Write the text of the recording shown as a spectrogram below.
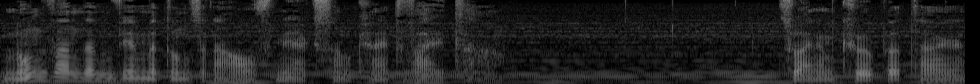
Nun wandern wir mit unserer Aufmerksamkeit weiter zu einem Körperteil,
